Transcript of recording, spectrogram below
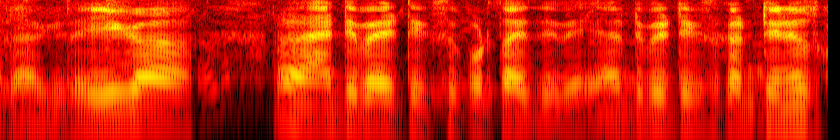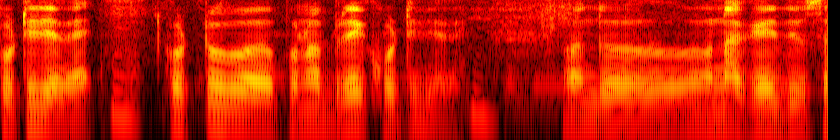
ಇದಾಗಿದೆ. ಈಗ ಆ್ಯಂಟಿಬಯೋಟಿಕ್ಸ್ ಕೊಡ್ತಾ ಇದ್ದೇವೆ. ಆ್ಯಂಟಿಬಯೋಟಿಕ್ಸ್ ಕಂಟಿನ್ಯೂಸ್ ಕೊಟ್ಟಿದ್ದೇವೆ. ಕೊಟ್ಟು ಪುನಃ ಬ್ರೇಕ್ ಕೊಟ್ಟಿದ್ದೇವೆ. ಒಂದು ನಾಲ್ಕೈದು ದಿವಸ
